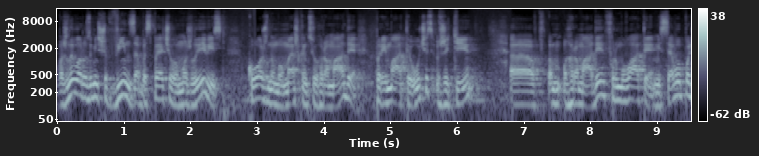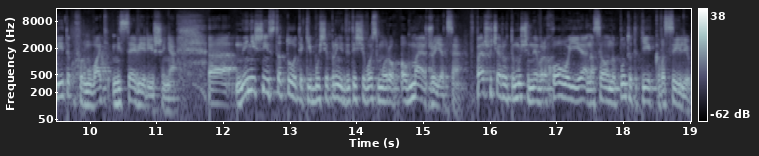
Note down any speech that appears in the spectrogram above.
Важливо розуміти, щоб він забезпечував можливість кожному мешканцю громади приймати участь в житті е, громади, формувати місцеву політику, формувати місцеві рішення. Е, Нинішній статут, який був ще прийнят 2008 року, обмежує це в першу чергу, тому що не враховує населеного пункту, такий як Василів.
